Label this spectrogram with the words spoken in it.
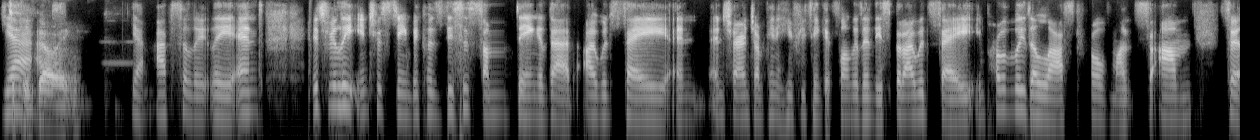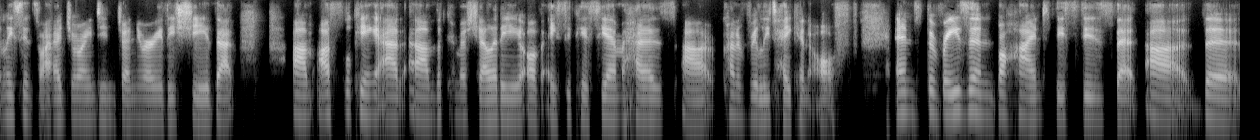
yeah, to keep going. Yeah, absolutely. And it's really interesting because this is something that I would say, and, and Sharon, jump in here if you think it's longer than this, but I would say in probably the last 12 months, um, certainly since I joined in January this year, that um, us looking at um, the commerciality of ACPSEM has uh, kind of really taken off. And the reason behind this is that uh, the,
